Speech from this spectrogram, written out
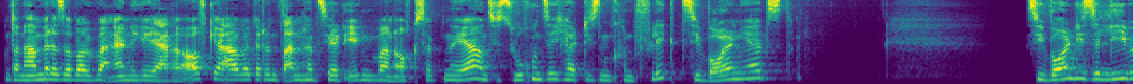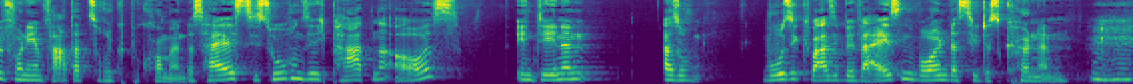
und dann haben wir das aber über einige Jahre aufgearbeitet und dann hat sie halt irgendwann auch gesagt, naja, und sie suchen sich halt diesen Konflikt. Sie wollen jetzt, sie wollen diese Liebe von ihrem Vater zurückbekommen. Das heißt, sie suchen sich Partner aus, in denen, also wo sie quasi beweisen wollen, dass sie das können. Mhm.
